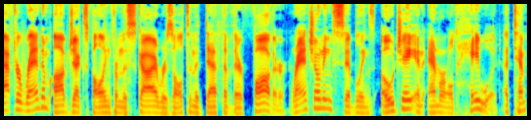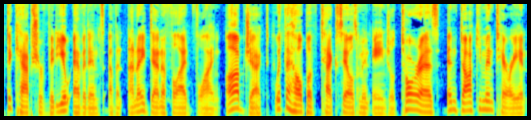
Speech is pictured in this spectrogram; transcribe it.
After random objects falling from the sky result in the death of their father, ranch owning siblings OJ and Emerald Haywood attempt to capture video evidence of an unidentified flying object with the help of tech salesman Angel Torres and documentarian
